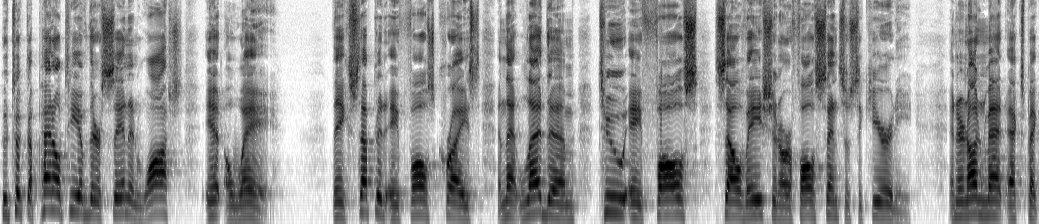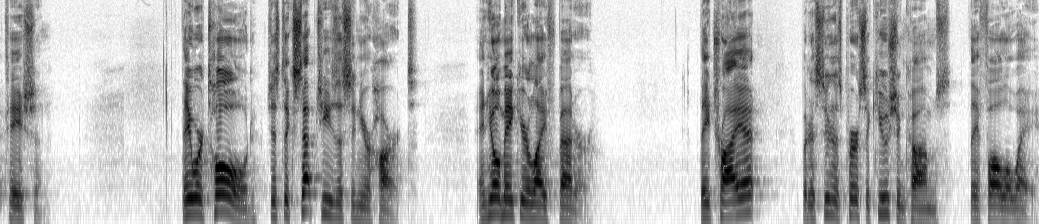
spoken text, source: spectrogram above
who took the penalty of their sin and washed it away. They accepted a false Christ, and that led them to a false salvation or a false sense of security and an unmet expectation. They were told, just accept Jesus in your heart, and he'll make your life better. They try it, but as soon as persecution comes, they fall away.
